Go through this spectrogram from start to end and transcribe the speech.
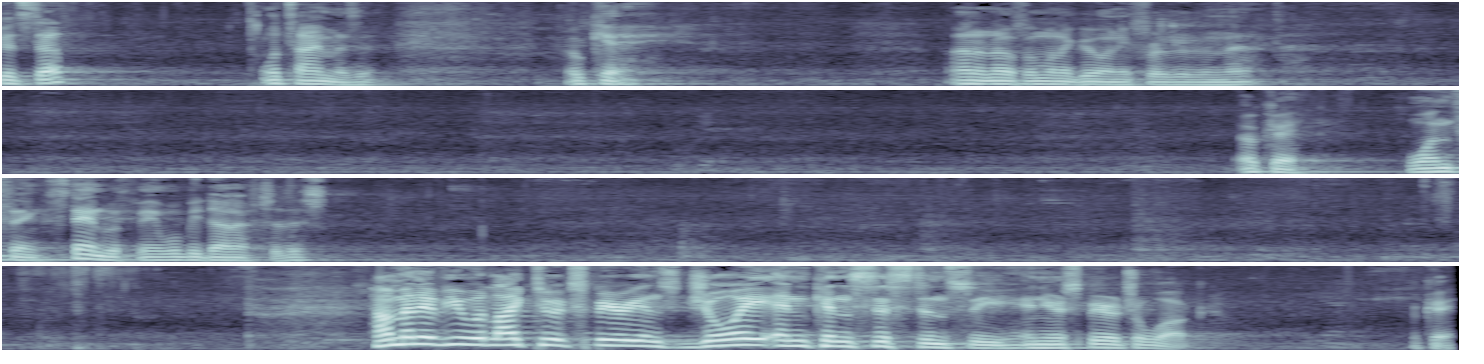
Good stuff? What time is it? Okay. I don't know if I'm going to go any further than that. Okay, one thing. Stand with me. We'll be done after this. How many of you would like to experience joy and consistency in your spiritual walk? Okay.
